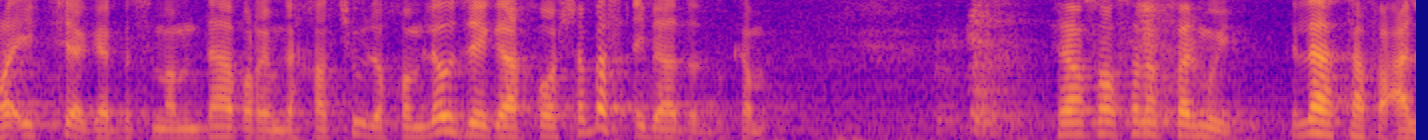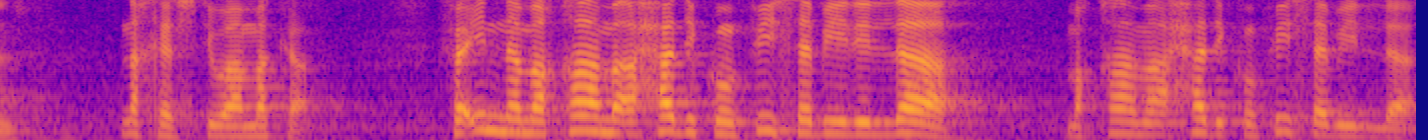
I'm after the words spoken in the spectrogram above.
ڕئی چێگەر بسمە من دا بڕێم لە خەڵکی و لە خۆم لەو جێگا خۆشە بەس عیبادت بکەم پێ سلم فەرمووی لا تفعل نخر اشتوى مكة فإن مقام أحدكم في سبيل الله مقام أحدكم في سبيل الله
